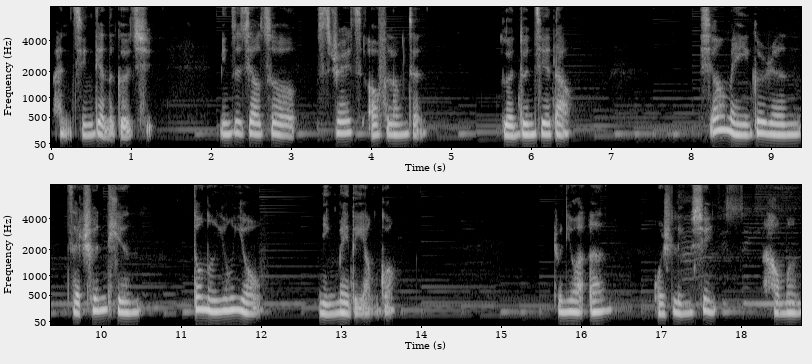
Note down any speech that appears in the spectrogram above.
很经典的歌曲，名字叫做《Streets of London》，伦敦街道。希望每一个人在春天都能拥有明媚的阳光。祝你晚安，我是林迅，好梦。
